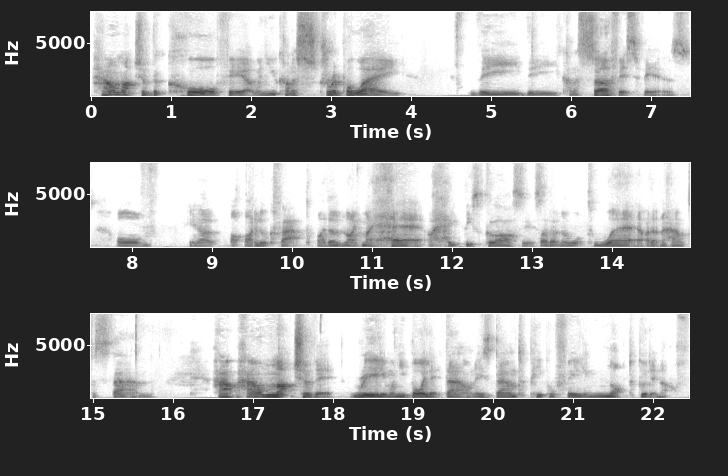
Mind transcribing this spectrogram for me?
how much of the core fear, when you kind of strip away the the kind of surface fears of you know, I look fat. I don't like my hair. I hate these glasses. I don't know what to wear. I don't know how to stand. How how much of it really, when you boil it down, is down to people feeling not good enough?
